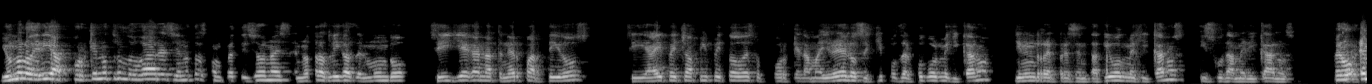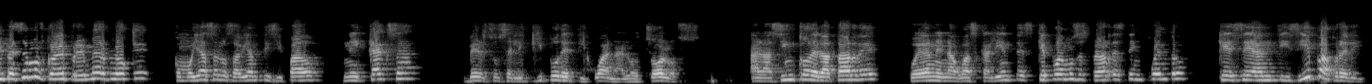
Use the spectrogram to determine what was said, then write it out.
Y uno lo diría, ¿por qué en otros lugares y en otras competiciones, en otras ligas del mundo, sí llegan a tener partidos, si hay fecha FIFA y todo esto? Porque la mayoría de los equipos del fútbol mexicano tienen representativos mexicanos y sudamericanos. Pero empecemos con el primer bloque, como ya se los había anticipado, Necaxa versus el equipo de Tijuana, los Cholos. A las 5 de la tarde juegan en Aguascalientes. ¿Qué podemos esperar de este encuentro? Que se anticipa, Freddy,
